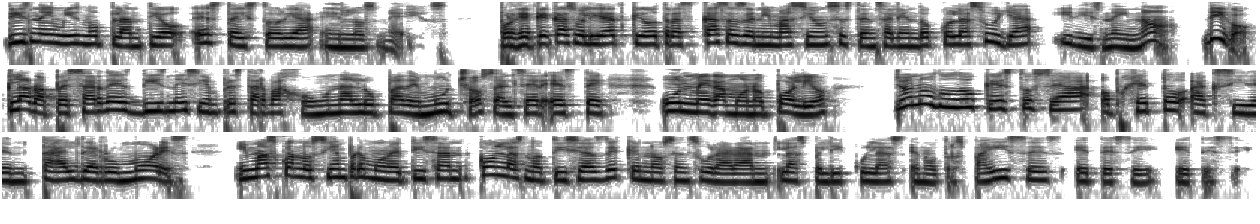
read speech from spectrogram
Disney mismo planteó esta historia en los medios. Porque qué casualidad que otras casas de animación se estén saliendo con la suya y Disney no. Digo, claro, a pesar de Disney siempre estar bajo una lupa de muchos al ser este un mega monopolio, yo no dudo que esto sea objeto accidental de rumores, y más cuando siempre monetizan con las noticias de que no censurarán las películas en otros países, etc., etc.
